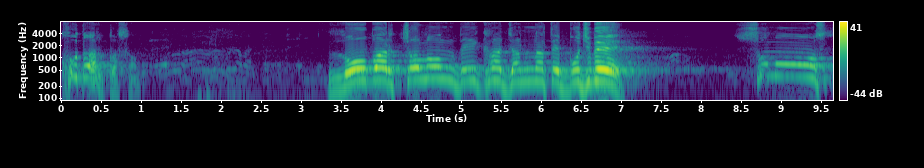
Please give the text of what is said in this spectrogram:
খোদার কসম। লোবার চলন দেখা জান্নাতে বুঝবে সমস্ত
